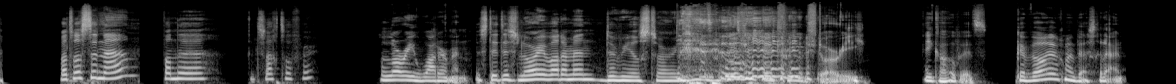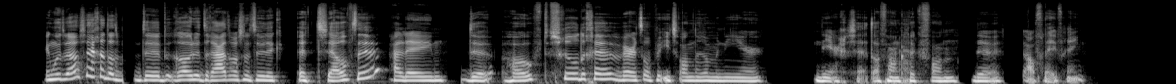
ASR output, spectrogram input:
Wat was de naam van de, het slachtoffer? Laurie Waterman. Dus dit is Laurie Waterman, The Real Story. The true story. Ik hoop het. Ik heb wel heel erg mijn best gedaan. Ik moet wel zeggen dat de rode draad was natuurlijk hetzelfde. Alleen de hoofdschuldige werd op een iets andere manier neergezet. Afhankelijk van de aflevering.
